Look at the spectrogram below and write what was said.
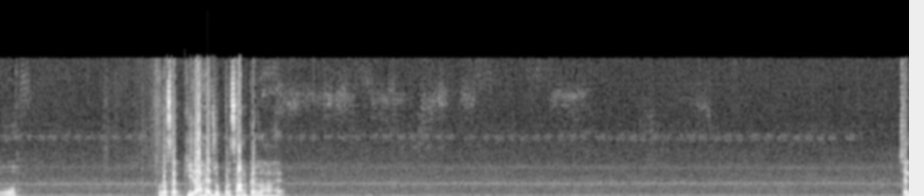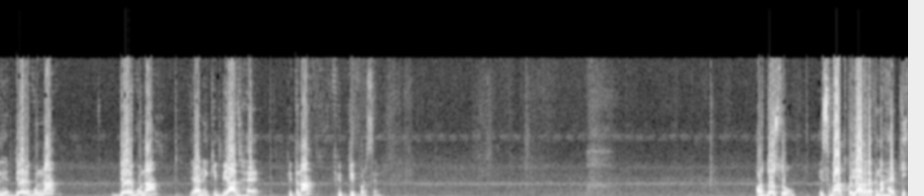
ओ थोड़ा सा कीड़ा है जो परेशान कर रहा है। चलिए, डेढ़ गुना डेढ़ गुना, यानी कि ब्याज है कितना? फिफ्टी परसेंट और दोस्तों, इस बात को याद रखना है कि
